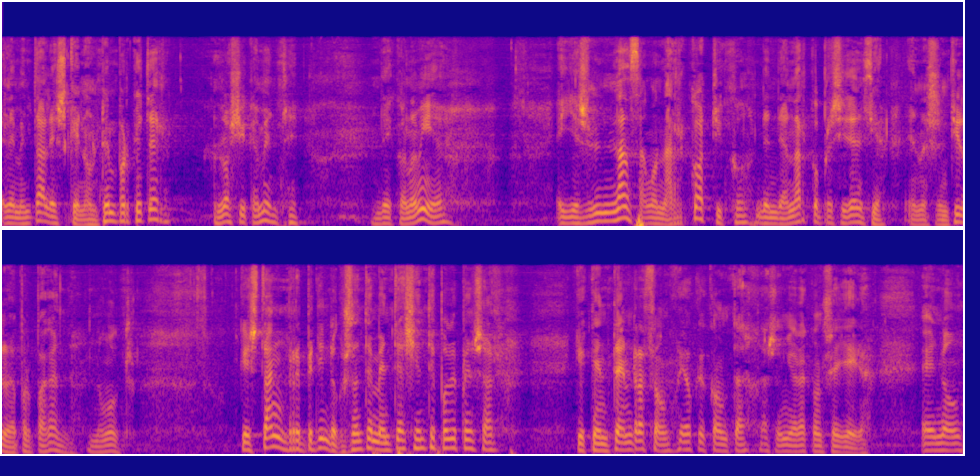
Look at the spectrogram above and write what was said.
elementales que non ten por que ter, lóxicamente, de economía, e lles lanzan o narcótico dende a narcopresidencia en o sentido da propaganda, non outro que están repetindo constantemente a xente pode pensar que quen ten razón é o que conta a señora conselleira e non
